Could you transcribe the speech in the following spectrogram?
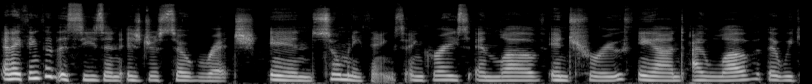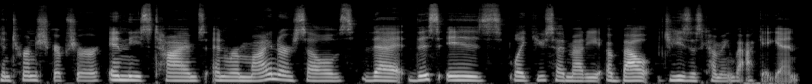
And I think that this season is just so rich in so many things in grace and love and truth. And I love that we can turn to scripture in these times and remind ourselves that this is, like you said, Maddie, about Jesus coming back again.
